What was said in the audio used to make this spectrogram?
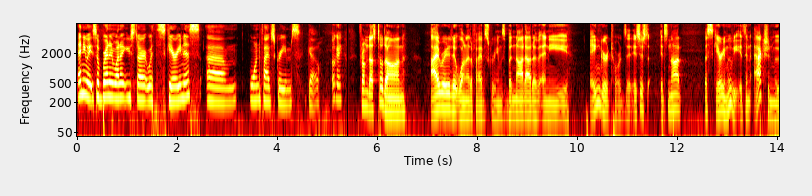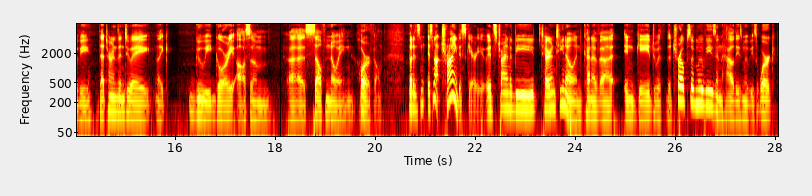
Anyway, so Brennan, why don't you start with scariness? Um, one to five screams. Go. Okay. From Dusk Till Dawn, I rated it one out of five screams, but not out of any anger towards it. It's just it's not a scary movie. It's an action movie that turns into a like gooey, gory, awesome, uh, self-knowing horror film. But it's it's not trying to scare you. It's trying to be Tarantino and kind of uh, engage with the tropes of movies and how these movies work.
